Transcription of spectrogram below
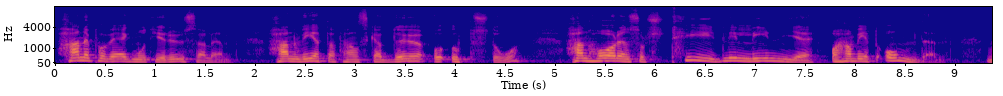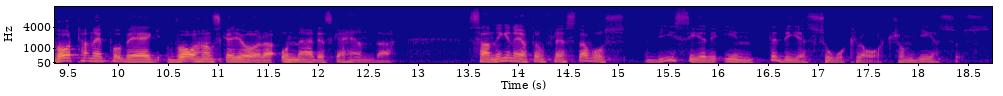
Han är på väg mot Jerusalem. Han vet att han ska dö och uppstå. Han har en sorts tydlig linje och han vet om den. Vart han är på väg, vad han ska göra och när det ska hända. Sanningen är att de flesta av oss, vi ser inte det så klart som Jesus.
